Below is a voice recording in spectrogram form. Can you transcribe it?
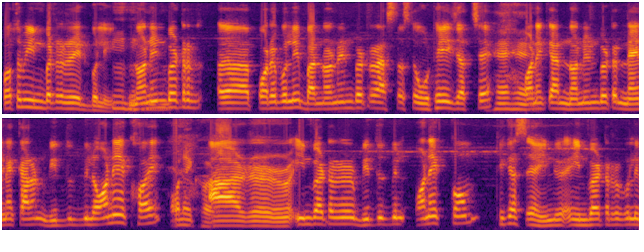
প্রথমে ইনভার্টার রেট বলি। নন। ইনভার্টার পরে বলি বা নন ইনভার্টার আস্তে আস্তে উঠেই যাচ্ছে। হ্যাঁ হ্যাঁ। অনেকে আর নন ইনভার্টার নেয় না কারণ বিদ্যুৎ বিল অনেক হয়। অনেক হয়। আর ইনভার্টারের বিদ্যুৎ বিল অনেক কম ঠিক আছে? ইনভার্টারগুলি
